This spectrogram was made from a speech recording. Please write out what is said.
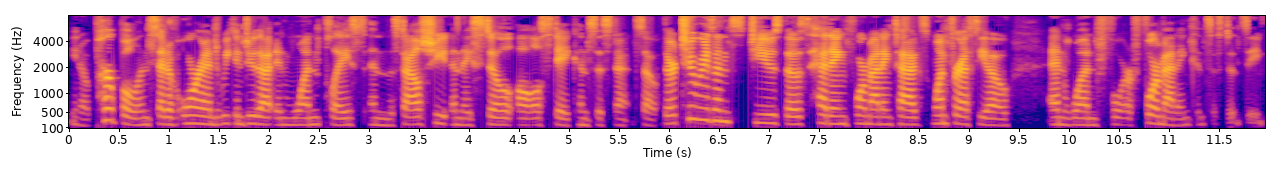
you know purple instead of orange? we can do that in one place in the style sheet and they still all stay consistent. So there are two reasons to use those heading formatting tags one for seo and one for formatting consistency.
